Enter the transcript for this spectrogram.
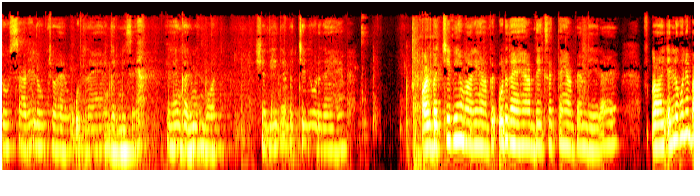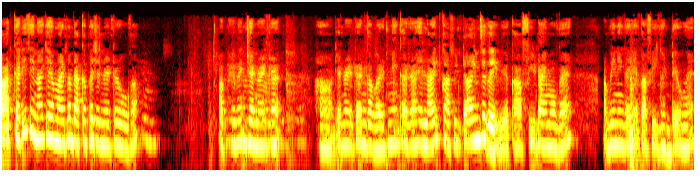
तो सारे लोग जो है वो उठ रहे हैं गर्मी से, क्योंकि गर्मी बहुत शदीद है, बच्चे भी उड़ गए हैं। और बच्चे भी हमारे यहाँ पे उड़ गए हैं, आप देख सकते हैं, यहाँ पे अंधेरा है। इन लोगों ने बात करी थी ना कि हमारे पास बैकअप है जनरेटर होगा? और फिर भी जनरेटर हाँ जनरेटर इनका वर्क नहीं कर रहा है। लाइट काफ़ी टाइम से गई हुई है, काफ़ी टाइम हो गए अभी नहीं गई है, काफ़ी घंटे हो गए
